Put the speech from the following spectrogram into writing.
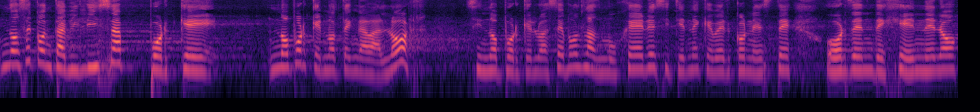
no se contabiliza porque, no porque no tenga valor, sino porque lo hacemos las mujeres y tiene que ver con este orden de género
